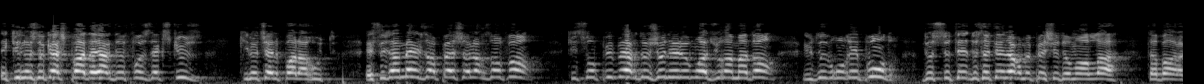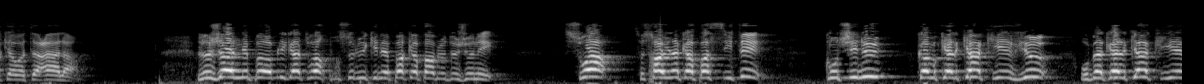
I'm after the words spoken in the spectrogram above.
et qu'ils ne se cachent pas derrière des fausses excuses qui ne tiennent pas la route. Et si jamais ils empêchent à leurs enfants qui sont pubères de jeûner le mois du ramadan, ils devront répondre de, cet énorme péché devant Allah, tabaraka wa ta'ala. Le jeûne n'est pas obligatoire pour celui qui n'est pas capable de jeûner. Soit ce sera une incapacité continue, comme quelqu'un qui est vieux, ou bien quelqu'un qui est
